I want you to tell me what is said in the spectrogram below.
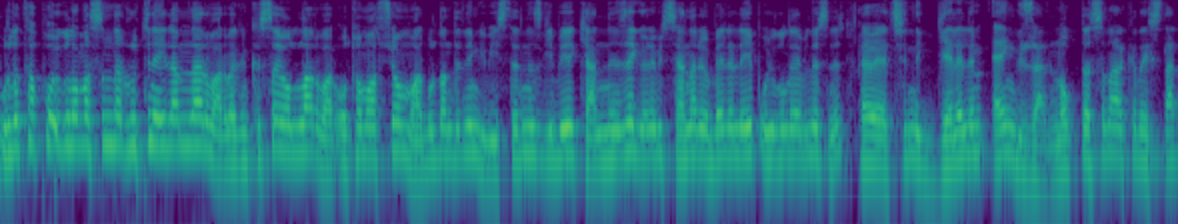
Burada TAP uygulamasında rutin eylemler var. Bakın kısa yollar var, otomasyon var. Buradan dediğim gibi istediğiniz gibi kendinize göre bir senaryo belirleyip uygulayabilirsiniz. Evet şimdi gelelim en güzel noktasına arkadaşlar.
